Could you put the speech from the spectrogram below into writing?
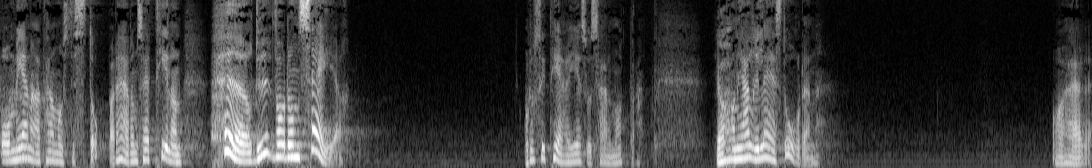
och menar att han måste stoppa det här. De säger till honom, hör du vad de säger? Och då citerar Jesus psalm 8. Ja, har ni aldrig läst orden? Och här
